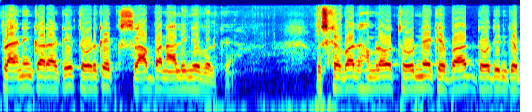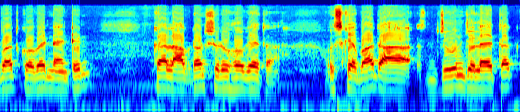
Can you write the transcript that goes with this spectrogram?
प्लानिंग करा कि तोड़ के एक स्लाब बना लेंगे बोल के। उसके बाद हम लोग तोड़ने के बाद, दो दिन के बाद कोविड नाइन्टीन का लॉकडाउन शुरू हो गया था। उसके बाद आ, जून जुलाई तक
